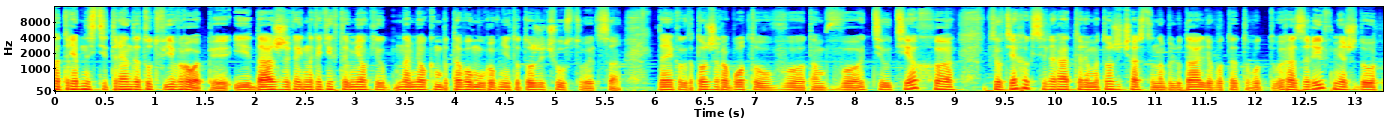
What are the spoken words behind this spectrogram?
потребности, тренды тут в Европе. И даже на каких-то мелких, на мелком бытовом уровне это тоже чувствуется. Да, я когда тоже работал в, там, в Тилтех, в Тилтех акселераторе, мы тоже часто наблюдали вот этот вот разрыв между,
